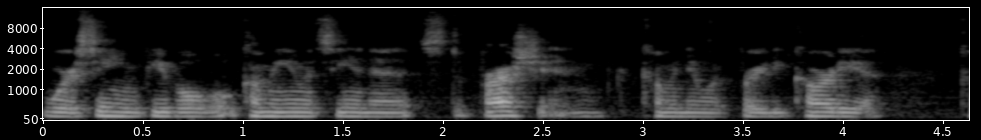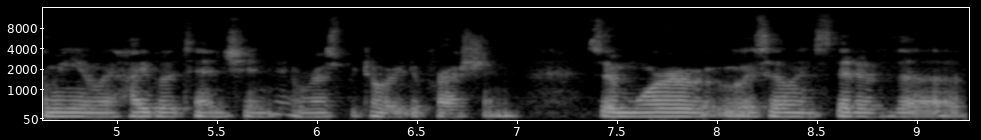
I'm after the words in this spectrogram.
We're seeing people coming in with CNS depression, coming in with bradycardia, coming in with hypotension and respiratory depression. So more so instead of the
